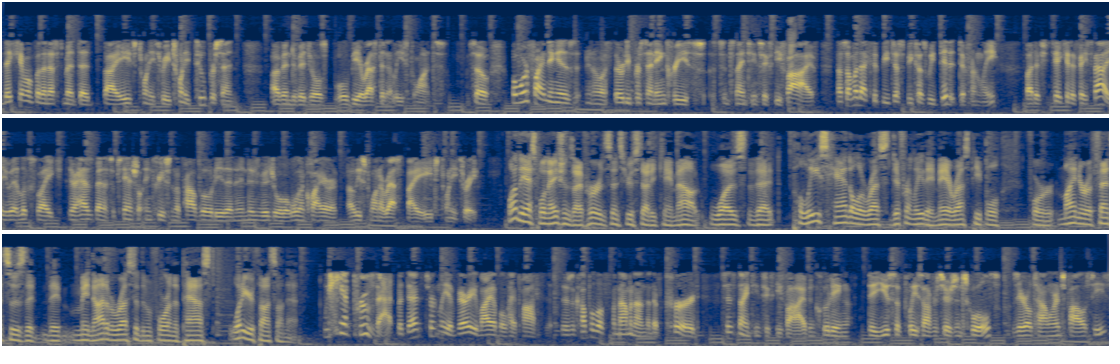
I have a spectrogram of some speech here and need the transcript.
They came up with an estimate that by age 23, 22% of individuals will be arrested at least once. So what we're finding is, you know, a 30% increase since 1965. Now some of that could be just because we did it differently, but if you take it at face value, it looks like there has been a substantial increase in the probability that an individual will acquire at least one arrest by age 23. One of the explanations I've heard since your study came out was that police handle arrests differently. They may arrest people for minor offenses that they may not have arrested them for in the past. What are your thoughts on that? We can't prove that, but that's certainly a very viable hypothesis. There's a couple of phenomena that have occurred since 1965, including the use of police officers in schools, zero tolerance policies,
